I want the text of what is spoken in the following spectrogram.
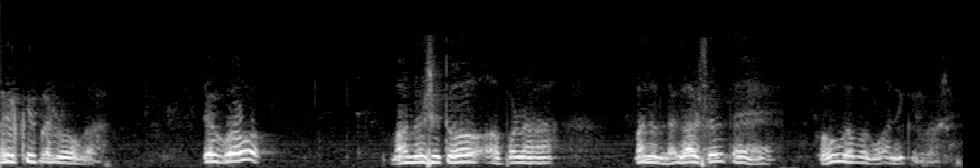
बड़े कृपा होगा देखो, मनुष्य तो अपना मन लगा सकते हैं। होगा भगवान की कृपा से।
